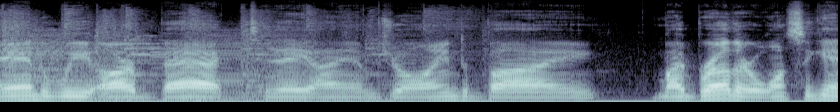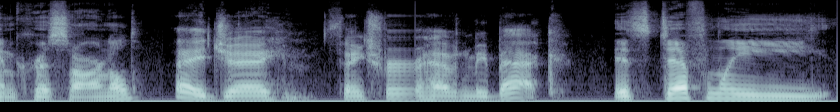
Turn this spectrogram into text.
And we are back. Today I am joined by my brother, once again, Chris Arnold. Hey, Jay. Thanks for having me back. It's definitely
